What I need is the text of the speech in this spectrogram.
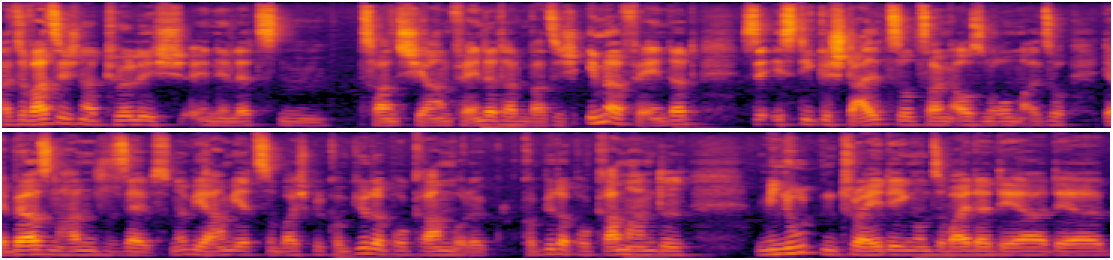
Also was sich natürlich in den letzten 20 Jahren verändert hat und was sich immer verändert, ist die Gestalt sozusagen außenrum, also der Börsenhandel selbst. Ne? Wir haben jetzt zum Beispiel Computerprogramm oder Computerprogrammhandel, Minutentrading und so weiter, der, der,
